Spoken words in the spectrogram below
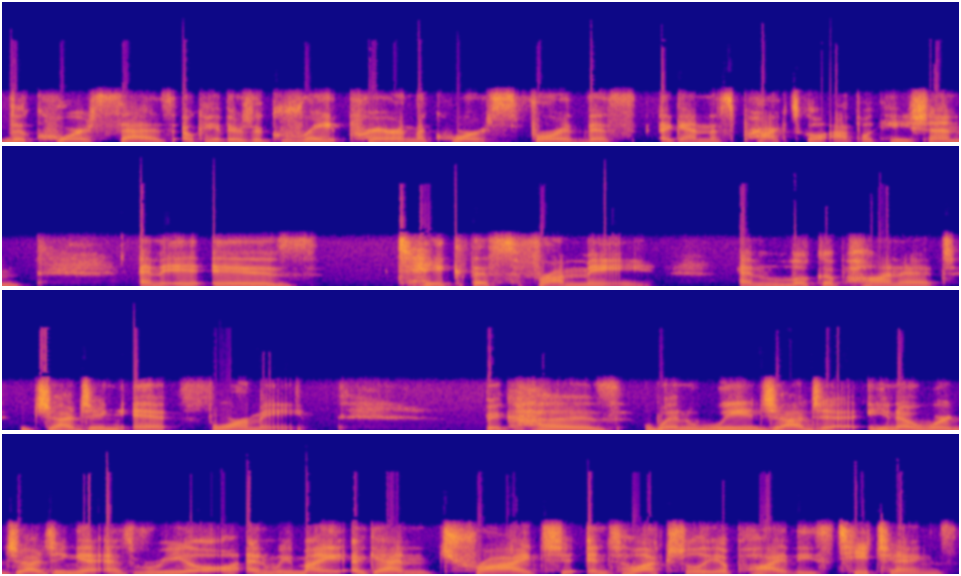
the course says, okay, there's a great prayer in the course for this, again, this practical application. And it is take this from me and look upon it, judging it for me. Because when we judge it, you know, we're judging it as real. And we might, again, try to intellectually apply these teachings.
